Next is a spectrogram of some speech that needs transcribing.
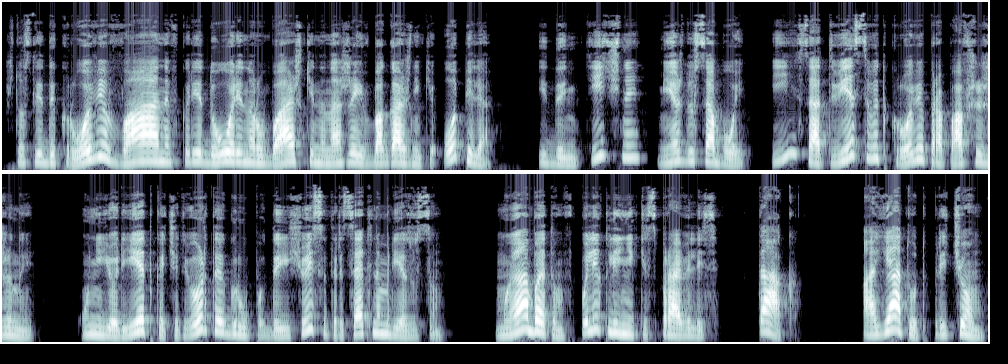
что следы крови в ванной, в коридоре, на рубашке, на ноже и в багажнике «Опеля» идентичны между собой и соответствуют крови пропавшей жены. У нее редкая четвертая группа, да еще и с отрицательным резусом. Мы об этом в поликлинике справились. Так, а я тут при чем?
